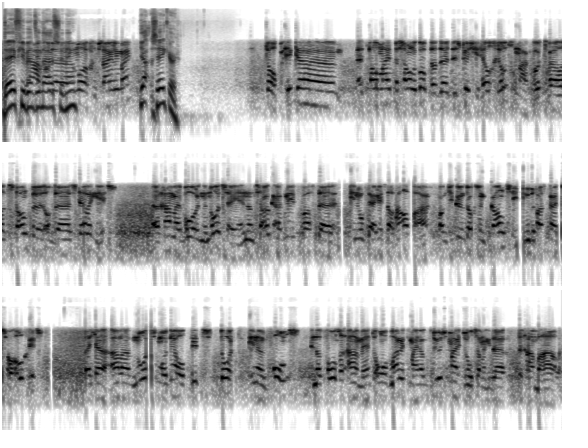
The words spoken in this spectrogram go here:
Dave, je bent ja, in de uitzending. Morgen, zijn jullie mij? Ja, zeker top. Ik, uh, het valt mij persoonlijk op dat de discussie heel groot gemaakt wordt. Terwijl het standpunt of de stelling is: uh, gaan wij boren in de Noordzee? En dan zou ik eigenlijk meer verwachten: in hoeverre is dat haalbaar? Want je kunt ook eens een kans zien, nu de gasprijs zo hoog is, dat je aan het Noordse model dit stort in een fonds. En dat fonds dan aanwendt om op lange termijn ook duurzaamheidsdoelstellingen te, te gaan behalen.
